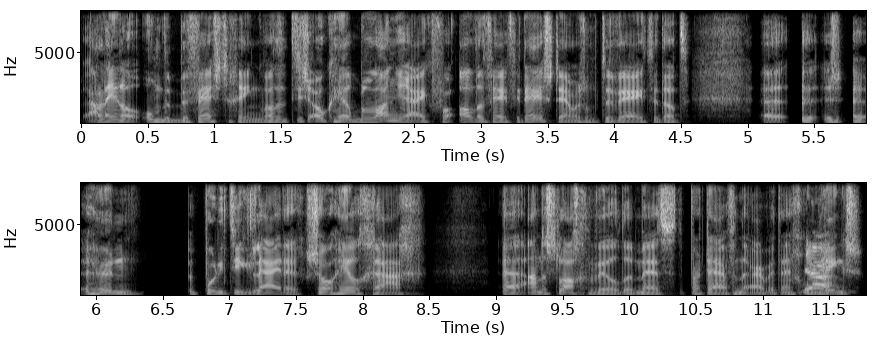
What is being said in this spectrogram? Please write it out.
Alleen al om de bevestiging. Want het is ook heel belangrijk voor alle VVD-stemmers om te weten dat eh, eh, hun politiek leider zo heel graag eh, aan de slag wilde met de Partij van de Arbeid en GroenLinks.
